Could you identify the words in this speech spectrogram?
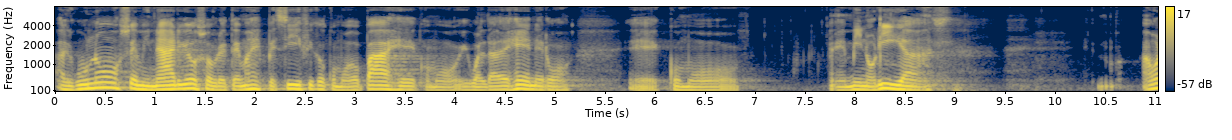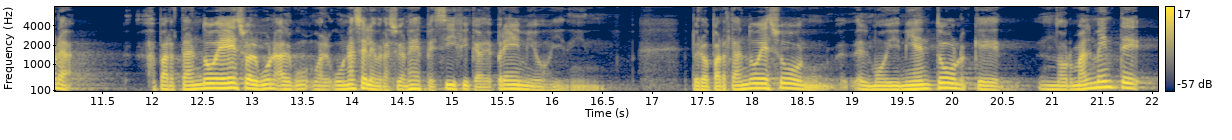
algunos seminarios sobre temas específicos como dopaje, como igualdad de género, eh, como eh, minorías. Ahora, apartando eso, algunas celebraciones específicas de premios, pero apartando eso, el movimiento que normalmente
